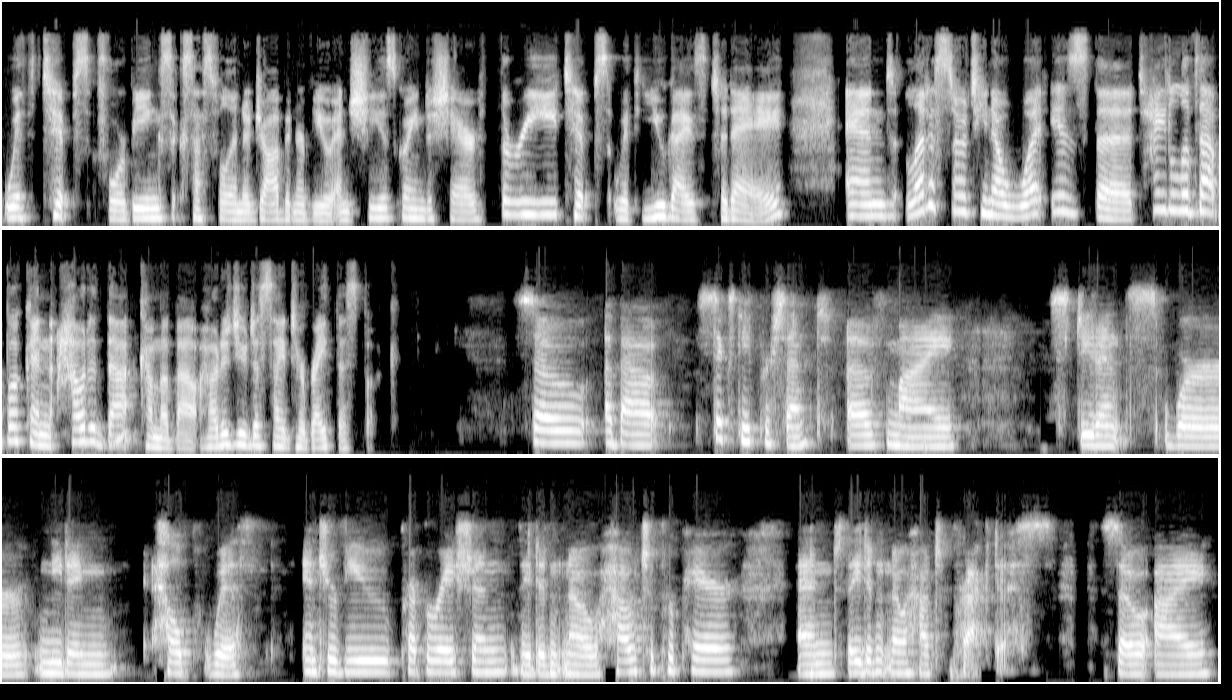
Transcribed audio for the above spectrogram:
with tips for being successful in a job interview, and she is going to share three tips with you guys today. And let us know, Tina, what is the title of that book and how did that come about? How did you decide to write this book? So, about 60% of my students were needing help with interview preparation. They didn't know how to prepare and they didn't know how to practice. So, I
